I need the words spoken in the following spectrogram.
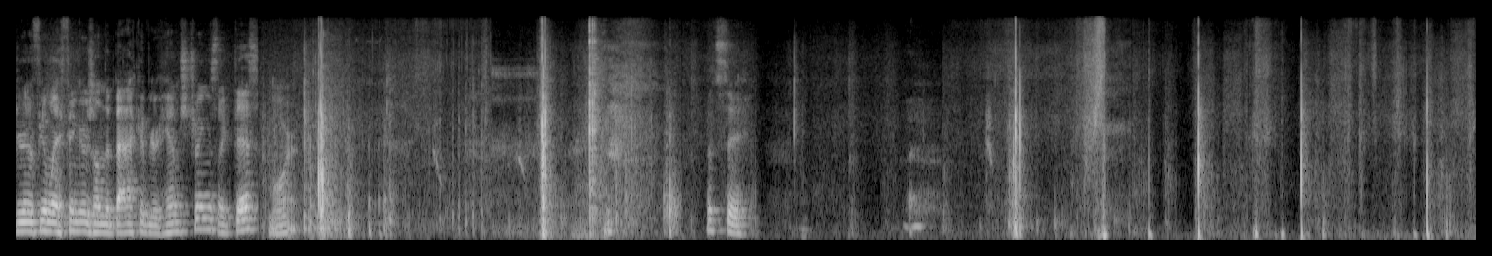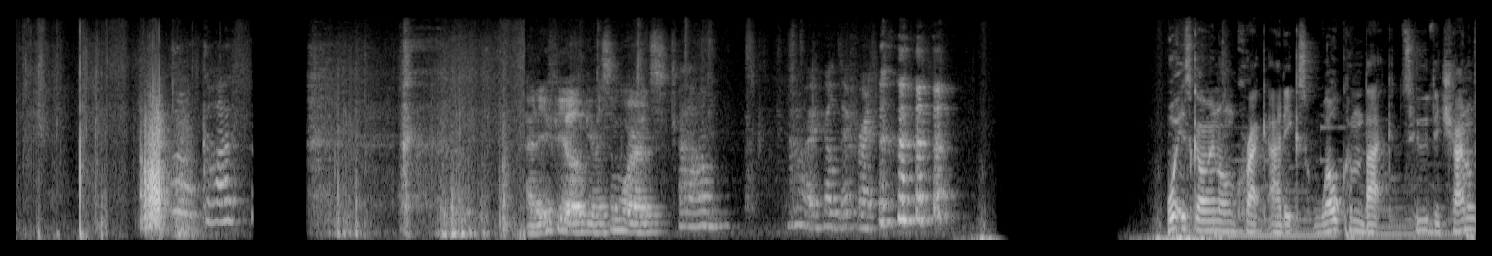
You're gonna feel my fingers on the back of your hamstrings like this. More. Let's see. Oh god. How do you feel? Give me some words. Um, oh, I feel different. What is going on crack addicts? Welcome back to the channel.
